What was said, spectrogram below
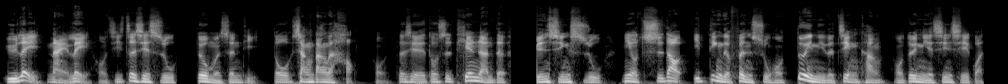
鱼类、奶类，哦，其实这些食物对我们身体都相当的好，哦，这些都是天然的原型食物，你有吃到一定的份数，哦，对你的健康，哦，对你的心血管。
